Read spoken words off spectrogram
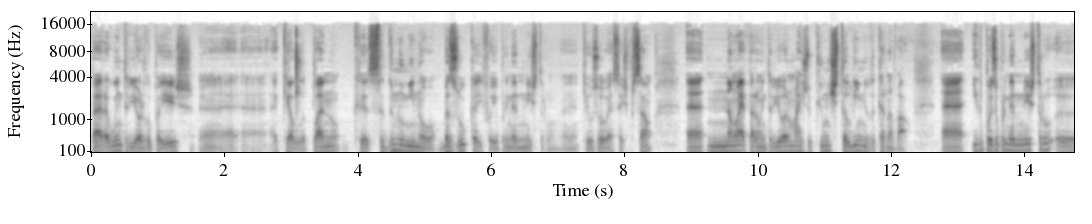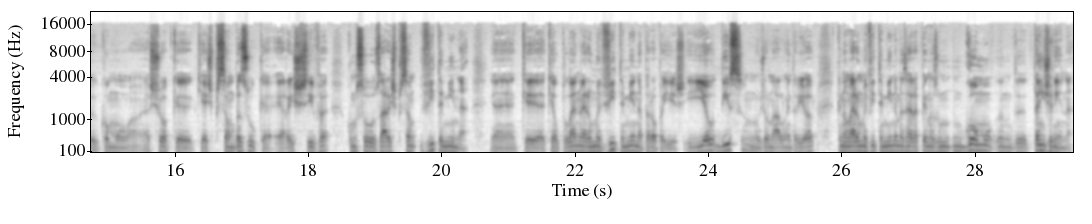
Para o interior do país, uh, aquele plano que se denominou bazuca, e foi o primeiro-ministro uh, que usou essa expressão, uh, não é para o interior mais do que um estalinho de carnaval. Uh, e depois o Primeiro-Ministro, uh, como achou que, que, a expressão bazuca era excessiva, começou a usar a expressão vitamina, uh, que aquele plano era uma vitamina para o país. E eu disse no jornal anterior que não era uma vitamina, mas era apenas um, um gomo de tangerina.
